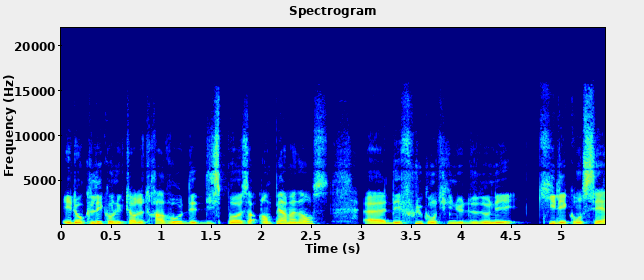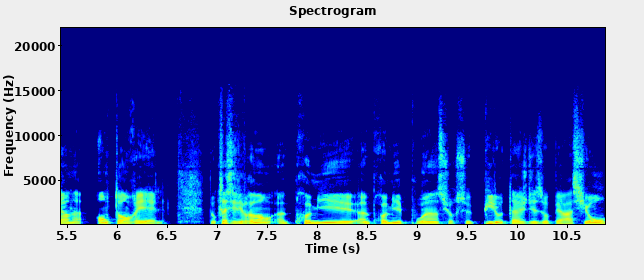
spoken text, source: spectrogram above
Et donc les conducteurs de travaux disposent en permanence euh, des flux continus de données qui les concerne en temps réel. Donc ça, c'était vraiment un premier, un premier point sur ce pilotage des opérations.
